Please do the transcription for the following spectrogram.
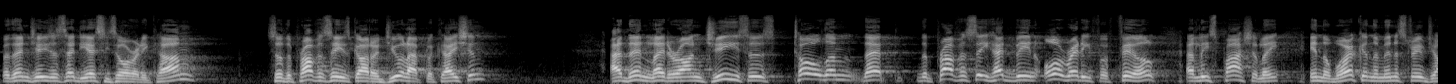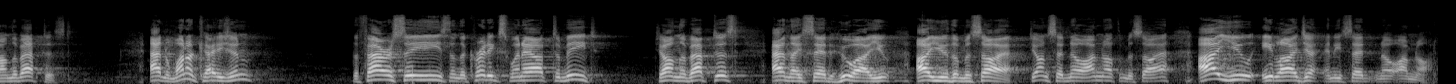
But then Jesus said, Yes, he's already come. So the prophecy's got a dual application. And then later on, Jesus told them that the prophecy had been already fulfilled, at least partially, in the work and the ministry of John the Baptist. And on one occasion, the Pharisees and the critics went out to meet John the Baptist and they said, Who are you? Are you the Messiah? John said, No, I'm not the Messiah. Are you Elijah? And he said, No, I'm not.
